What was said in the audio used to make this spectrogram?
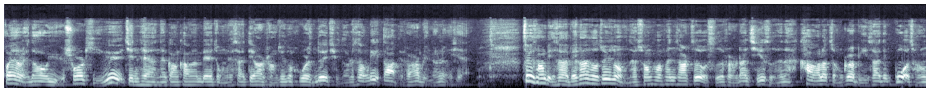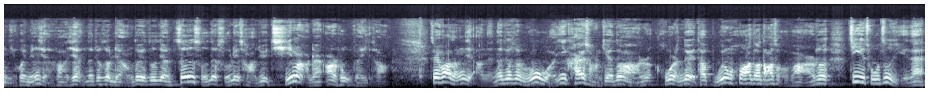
欢迎来到雨说体育。今天呢，刚看完 NBA 总决赛第二场，最终湖人队取得了胜利，大比分二比零领先。这场比赛别看说最终呢双方分差只有十分，但其实呢看完了整个比赛的过程，你会明显发现，那就是两队之间真实的实力差距起码在二十五分以上。这话怎么讲呢？那就是如果一开场阶段啊，湖人队他不用霍华德打首发，而是祭出自己的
